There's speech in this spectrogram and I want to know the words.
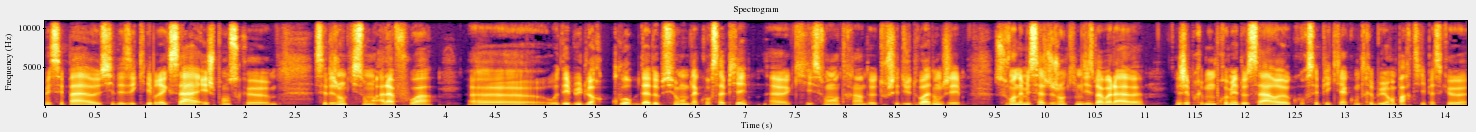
mais c'est pas aussi déséquilibré que ça et je pense que c'est des gens qui sont à la fois au début de leur courbe d'adoption de la course à pied, qui sont en train de toucher du doigt. Donc j'ai souvent des messages de gens qui me disent, bah voilà, j'ai pris mon premier dossard euh, course épique qui a contribué en partie parce que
